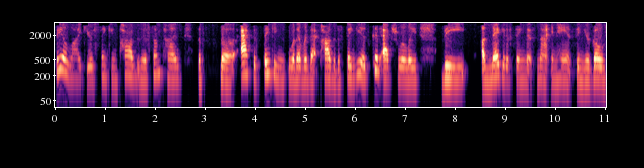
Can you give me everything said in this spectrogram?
feel like you're thinking positive, sometimes the the act of thinking whatever that positive thing is could actually be a negative thing that's not enhancing your goal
